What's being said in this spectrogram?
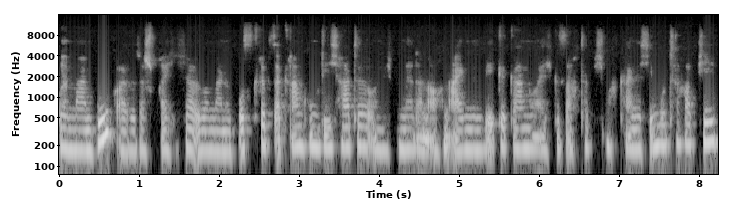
in meinem, Buch. Also da spreche ich ja über meine Brustkrebserkrankung, die ich hatte. Und ich bin ja dann auch einen eigenen Weg gegangen, weil ich gesagt habe, ich mache keine Chemotherapie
